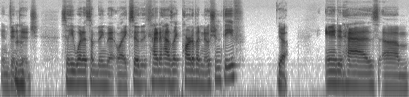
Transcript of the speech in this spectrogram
and Vintage. So he wanted something that like so that kind of has like part of a Notion Thief, Yeah. And it has um,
